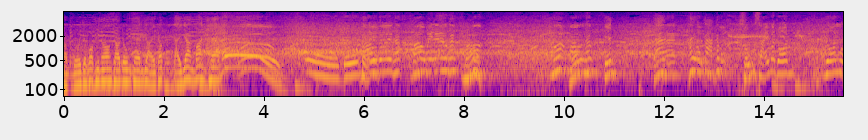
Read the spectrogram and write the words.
ครับโดยเฉพาะพี่น้องชาวดงแคนใหญ่ครับไก่ย่างบ้านแคนโอ้โอ้โดนเมาเลยครับเมาไปแล้วครับเมาเงาะเมาครับเจ็ดแต่ให้โอกาสครับสงสัยว่าโดนโดนโหล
